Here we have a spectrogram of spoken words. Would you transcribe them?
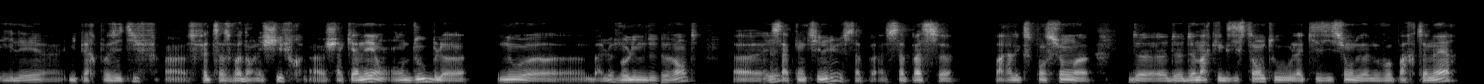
il est euh, hyper positif. en fait, ça se voit dans les chiffres. chaque année, on, on double, nous, bah, le volume de vente. Et ça continue. Ça, ça passe par l'expansion de, de, de, marques existantes ou l'acquisition de nouveaux partenaires.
